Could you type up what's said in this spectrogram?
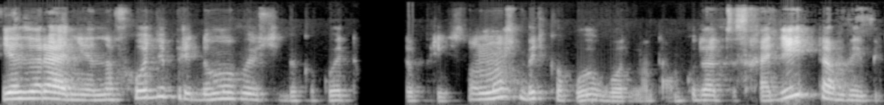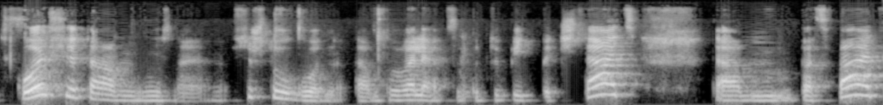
Я заранее на входе придумываю себе какой-то приз. Он может быть какой угодно, там, куда-то сходить, там, выпить кофе, там, не знаю, все что угодно, там, поваляться, потупить, почитать, там, поспать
